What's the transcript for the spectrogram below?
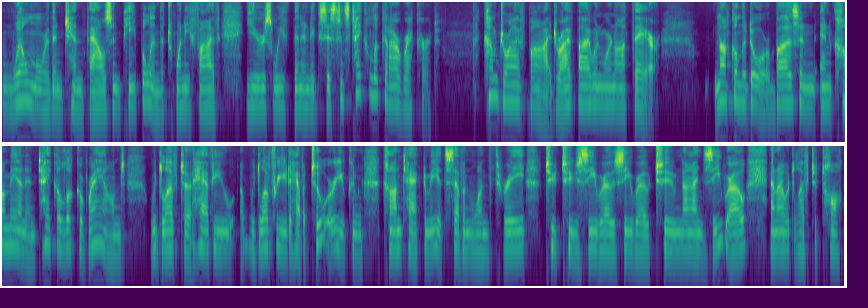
well more than 10,000 people in the 25 years we've been in existence. Take a look at our record. Come drive by, drive by when we're not there knock on the door, buzz and, and come in and take a look around. We'd love to have you, we'd love for you to have a tour. You can contact me at 713 220 0290, and I would love to talk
